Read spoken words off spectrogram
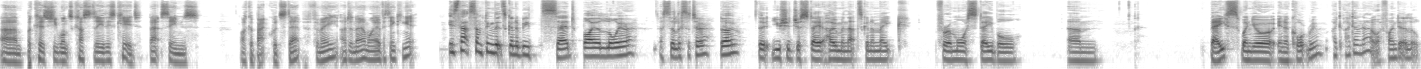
um, because she wants custody of this kid. That seems like a backward step for me. I don't know. Am I overthinking it? Is that something that's going to be said by a lawyer, a solicitor, though? That you should just stay at home and that's going to make for a more stable um, base when you're in a courtroom? I, I don't know. I find it a little.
